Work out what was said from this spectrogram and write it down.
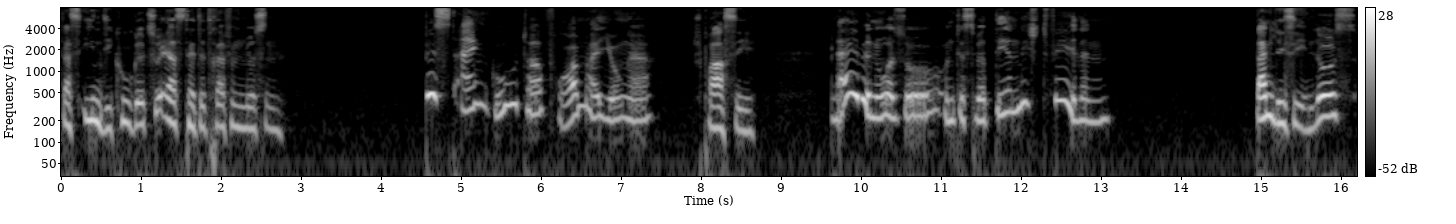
dass ihn die Kugel zuerst hätte treffen müssen. Bist ein guter, frommer Junge, sprach sie. Bleibe nur so, und es wird dir nicht fehlen. Dann ließ sie ihn los,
